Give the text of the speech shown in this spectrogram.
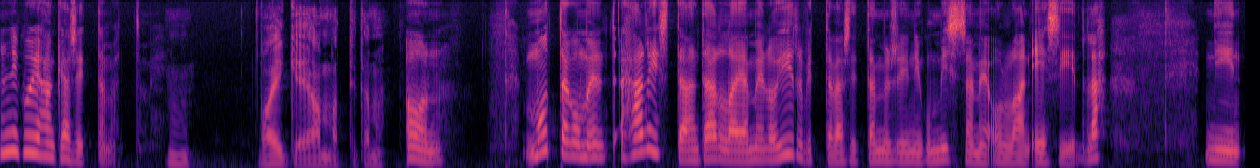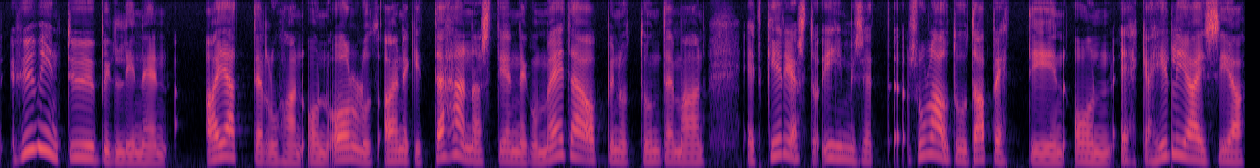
No niin kuin ihan käsittämättömiä. Hmm. Vaikea ammatti tämä. On. Mutta kun me nyt hälistään tällä ja meillä on hirvittävästi tämmöisiä, niin kuin missä me ollaan esillä, niin hyvin tyypillinen ajatteluhan on ollut ainakin tähän asti ennen kuin meitä on oppinut tuntemaan, että kirjastoihmiset sulautuu tapettiin, on ehkä hiljaisia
